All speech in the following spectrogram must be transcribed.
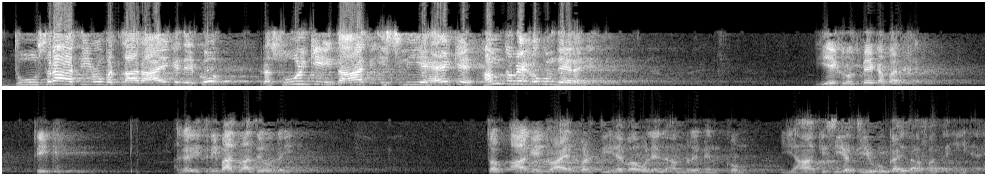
दूसरा अतीऊ बतला रहा है कि देखो, रसूल की इतात इसलिए है कि हम तुम्हें हुक्म दे रहे हैं। यह एक रुतबे का फ़र्क है। ठीक है? अगर इतनी बात वाजे हो गई तो अब आगे जो आयत बढ़ती है, वह उलिल अम्र मिनकुम, यहाँ किसी अतीहू का इजाफा नहीं है।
